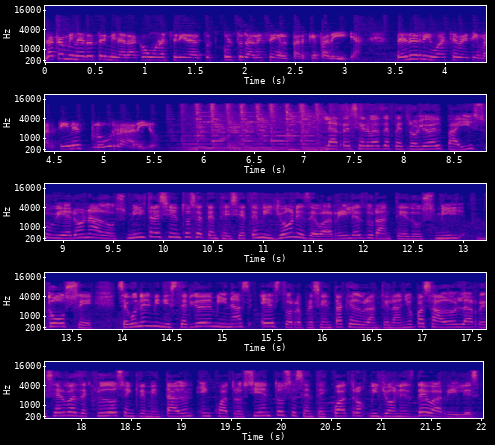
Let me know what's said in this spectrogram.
La caminata terminará con una serie de actos culturales en el Parque Padilla. Desde Rihuacha, Betty Martínez, Blue Radio. Las reservas de petróleo del país subieron a 2.377 millones de barriles durante 2012. Según el Ministerio de Minas, esto representa que durante el año pasado las reservas de crudo se incrementaron en 464 millones de barriles.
